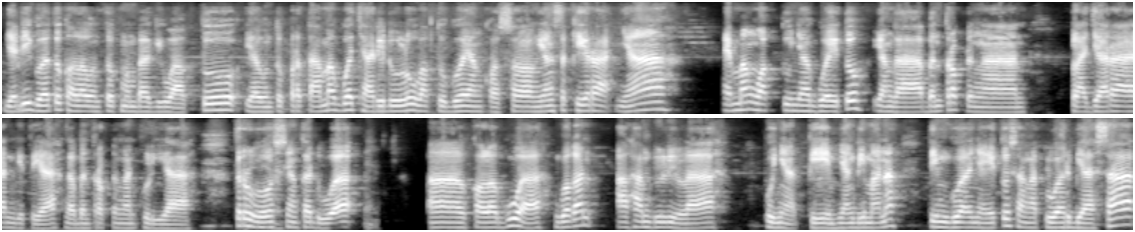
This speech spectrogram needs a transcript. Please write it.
Jadi gue tuh kalau untuk membagi waktu, ya untuk pertama gue cari dulu waktu gue yang kosong, yang sekiranya emang waktunya gue itu yang gak bentrok dengan pelajaran gitu ya, gak bentrok dengan kuliah. Terus hmm. yang kedua, uh, kalau gue, gue kan alhamdulillah punya tim, yang di mana tim guanya itu sangat luar biasa.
